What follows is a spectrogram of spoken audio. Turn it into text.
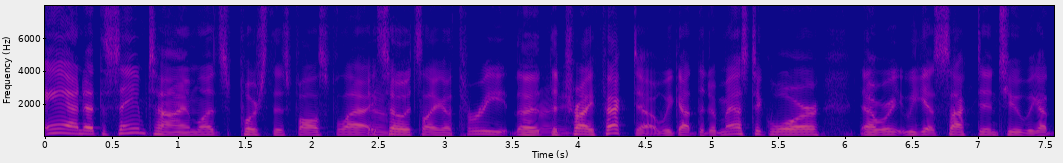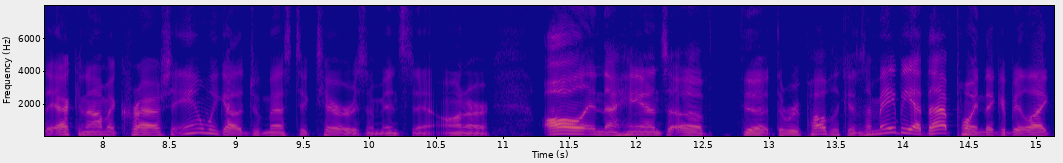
and at the same time, let's push this false flag. Yeah. So it's like a three, the, the trifecta. We got the domestic war that we, we get sucked into. We got the economic crash, and we got a domestic terrorism incident on our, all in the hands of the the Republicans. And maybe at that point they could be like,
